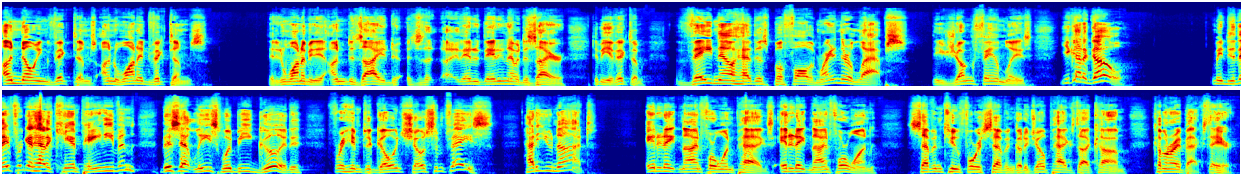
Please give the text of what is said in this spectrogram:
unknowing victims, unwanted victims. They didn't want to be undesired. They didn't have a desire to be a victim. They now have this befall them right in their laps. These young families, you got to go. I mean, did they forget how to campaign even? This at least would be good for him to go and show some face. How do you not? 888-941-PAGS, 888-941-7247. Go to joepags.com. Coming right back. Stay here.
